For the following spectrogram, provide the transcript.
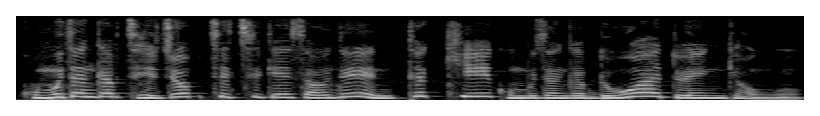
고무장갑 제조업체 측에서는 특히 고무장갑 노화된 경우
